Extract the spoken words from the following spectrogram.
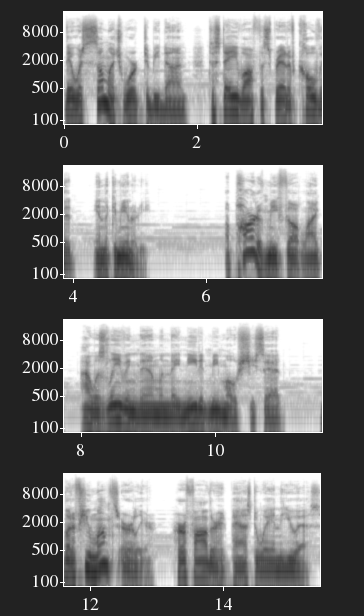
There was so much work to be done to stave off the spread of COVID in the community. A part of me felt like I was leaving them when they needed me most, she said. But a few months earlier, her father had passed away in the U.S.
